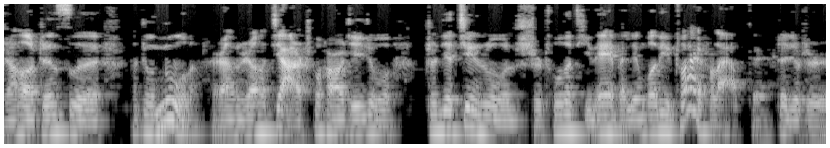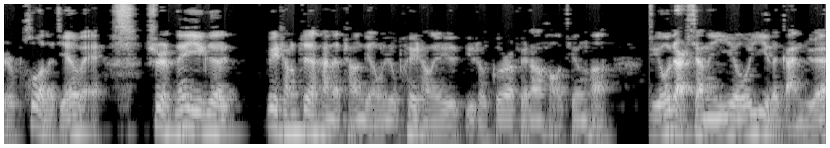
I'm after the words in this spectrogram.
然后真嗣他就怒了，然后然后驾着出号机就直接进入使徒的体内，把凌波丽拽出来了。对，这就是破的结尾，是那一个非常震撼的场景，我就配上了一一首歌，非常好听哈，有点像那 E.O.E 的感觉。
